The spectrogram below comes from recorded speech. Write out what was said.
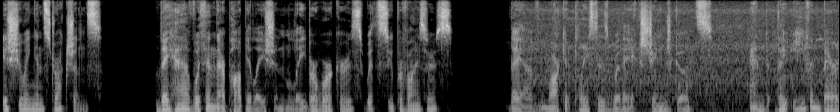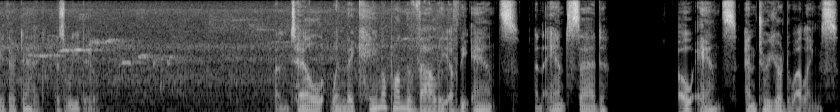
issuing instructions. They have within their population labor workers with supervisors. They have marketplaces where they exchange goods, and they even bury their dead as we do. Until when they came upon the valley of the ants, an ant said, O ants, enter your dwellings,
